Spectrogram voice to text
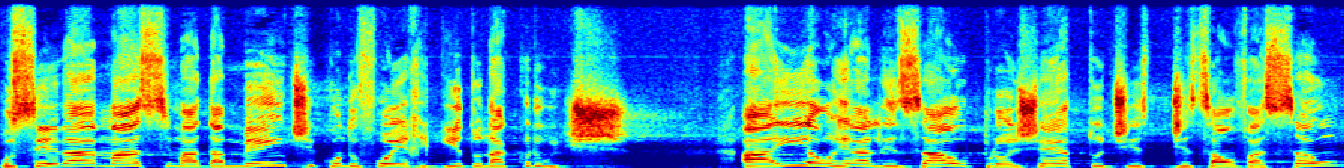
O será maximadamente quando foi erguido na cruz. Aí, ao realizar o projeto de, de salvação,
